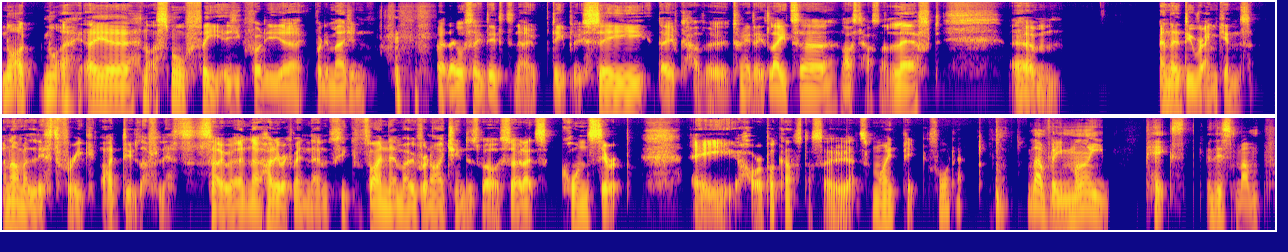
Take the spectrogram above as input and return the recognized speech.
not a not a, a uh, not a small feat as you probably uh, probably imagine. but they also did you know Deep Blue Sea. They've covered Twenty Days Later, Last House on the Left, um, and they do rankings. And I'm a list freak. I do love lists, so uh, no, highly recommend them. So you can find them over on iTunes as well. So that's Corn Syrup, a horror podcaster. So that's my pick for that. Lovely. My picks this month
